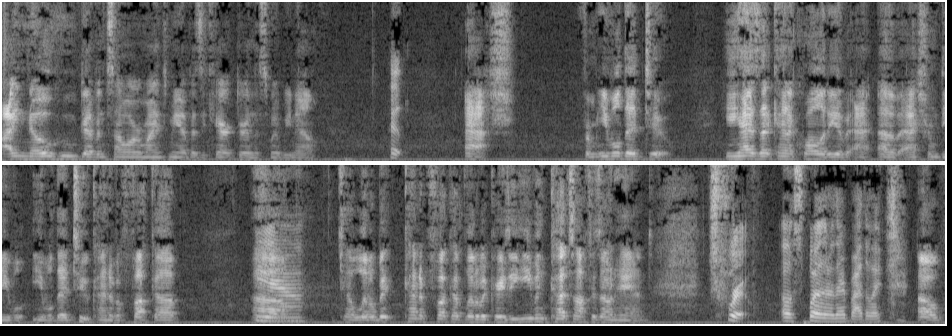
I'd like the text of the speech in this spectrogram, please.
I know who Devon Sawa reminds me of as a character in this movie now. Who? Ash from Evil Dead 2. He has that kind of quality of of Ash from Evil, Evil Dead 2, kind of a fuck up. Um, Yeah. A little bit, kind of fuck up, a little bit crazy. He even cuts off his own hand. True. Oh, spoiler there, by the way. Oh,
